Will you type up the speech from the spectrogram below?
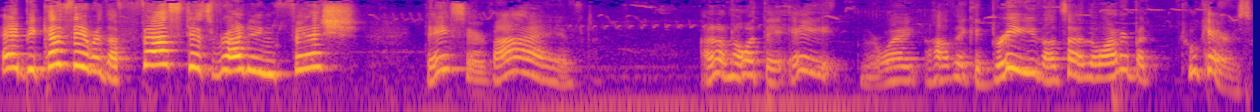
And because they were the fastest running fish, they survived. I don't know what they ate or why, how they could breathe outside of the water, but who cares?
